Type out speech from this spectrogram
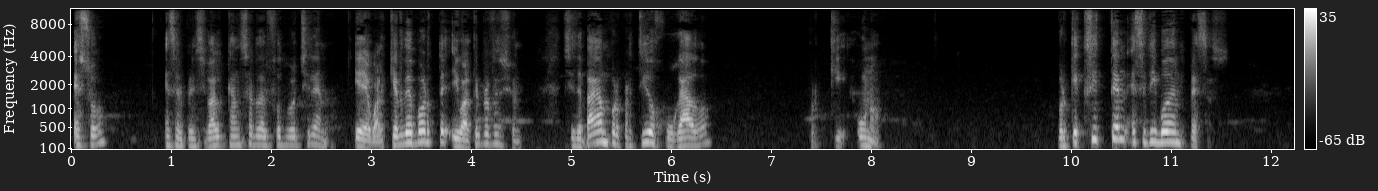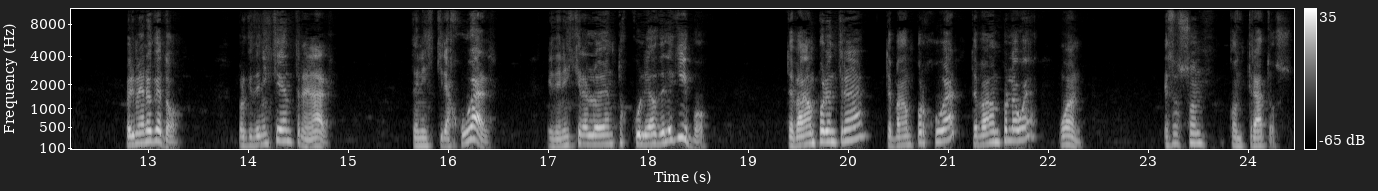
Eso es el principal cáncer del fútbol chileno y de cualquier deporte y cualquier profesión. Si te pagan por partido jugado, porque uno, ¿por qué existen ese tipo de empresas? Primero que todo, porque tenéis que entrenar, tenéis que ir a jugar y tenéis que ir a los eventos culiados del equipo. ¿Te pagan por entrenar? ¿Te pagan por jugar? ¿Te pagan por la web? Bueno, esos son contratos.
